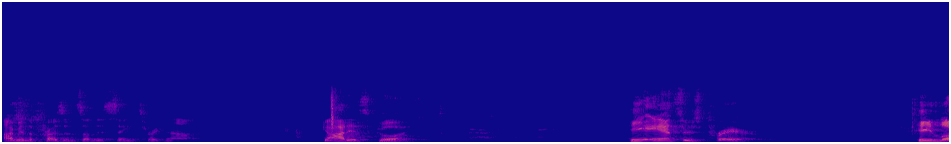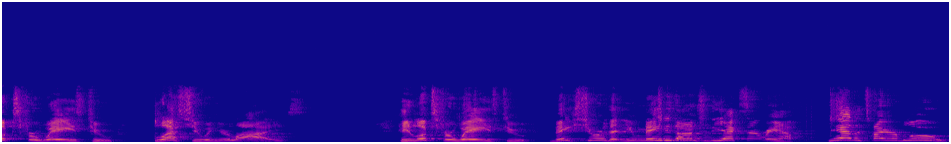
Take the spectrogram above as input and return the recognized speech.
I'm in the presence of his saints right now. God is good. He answers prayer. He looks for ways to bless you in your lives. He looks for ways to make sure that you made it onto the exit ramp. Yeah, the tire blew.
